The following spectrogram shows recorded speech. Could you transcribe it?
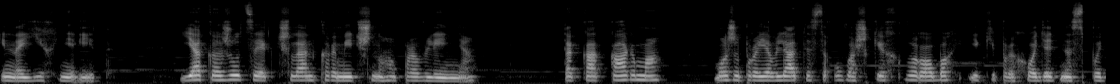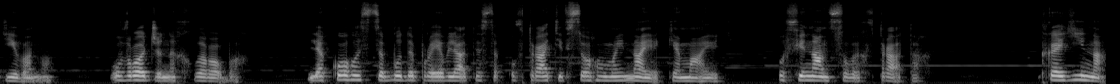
і на їхній рід. Я кажу це як член кармічного правління. Така карма може проявлятися у важких хворобах, які приходять несподівано, у вроджених хворобах. Для когось це буде проявлятися у втраті всього майна, яке мають, у фінансових втратах. Країна,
